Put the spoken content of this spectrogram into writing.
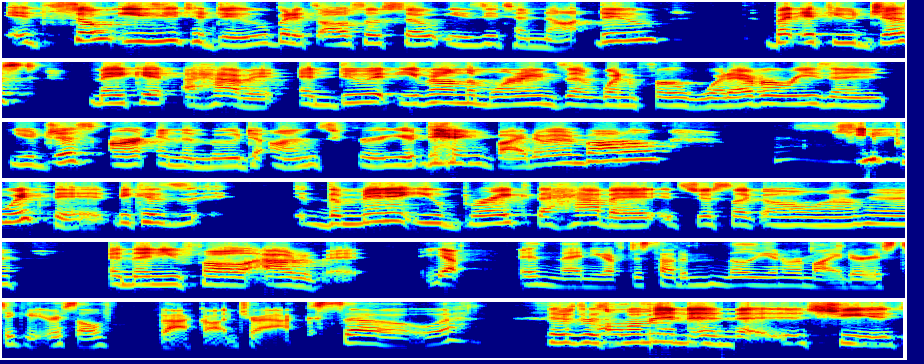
it's so easy to do but it's also so easy to not do. But if you just make it a habit and do it even on the mornings and when for whatever reason you just aren't in the mood to unscrew your dang vitamin bottle keep with it. Because the minute you break the habit it's just like oh well, eh, and then you fall out of it. Yep. And then you have to set a million reminders to get yourself back on track. So there's this also, woman, and she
